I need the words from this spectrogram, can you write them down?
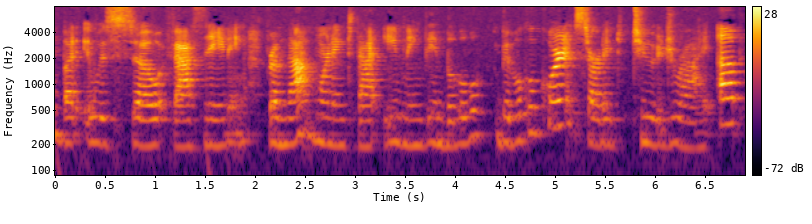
but it was so fascinating. From that morning to that evening, the umbilical cord started to dry up.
